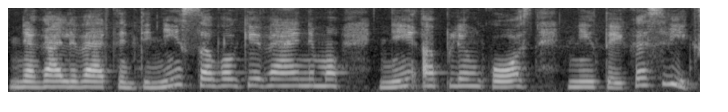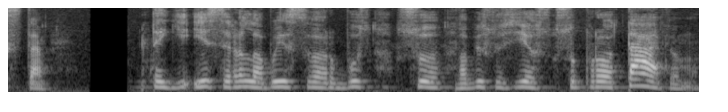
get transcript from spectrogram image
Negali vertinti nei savo gyvenimo, nei aplinkos, nei tai, kas vyksta. Taigi jis yra labai svarbus, su, labai susijęs su protavimu.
